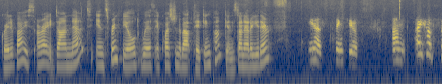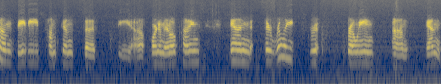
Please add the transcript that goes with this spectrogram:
great advice. All right, Donette in Springfield with a question about picking pumpkins. Donette, are you there? Yes, thank you. Um, I have some baby pumpkins, the the uh, ornamental kind, and they're really gr- growing. Um, and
